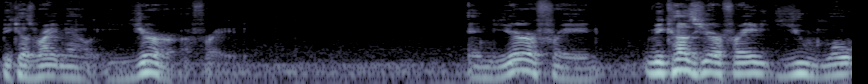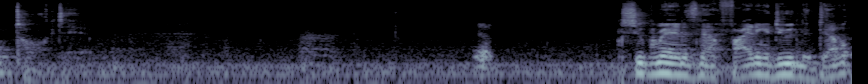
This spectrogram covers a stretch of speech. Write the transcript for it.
Because right now you're afraid, and you're afraid because you're afraid you won't talk to him. Yep. Superman is now fighting a dude in the devil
